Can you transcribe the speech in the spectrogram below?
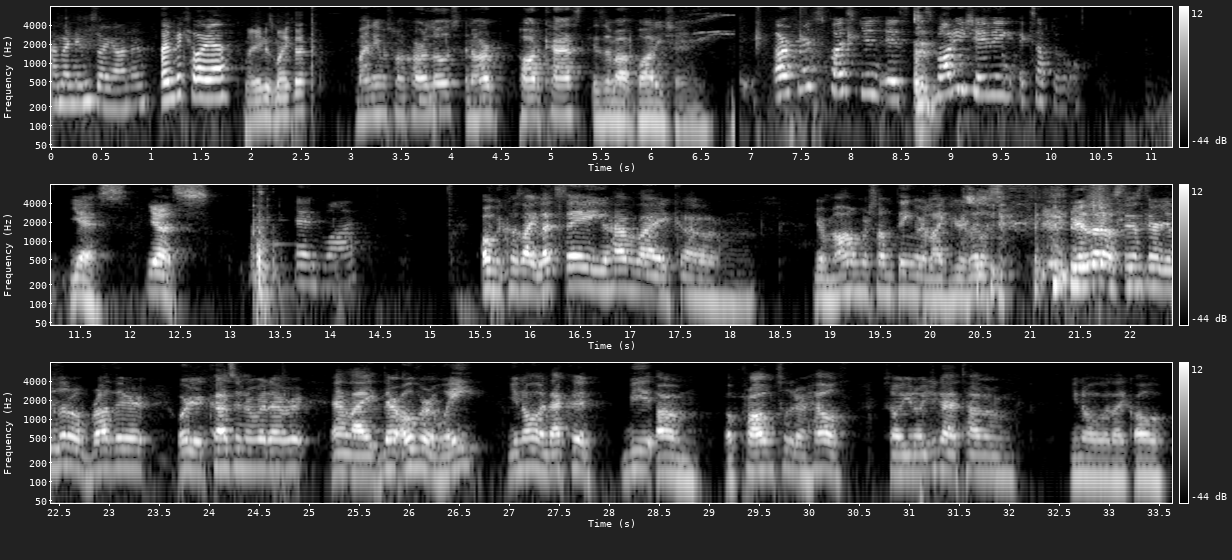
Hi, my name is Ariana. I'm Victoria. My name is Micah. My name is Juan Carlos, and our podcast is about body shaming. Our first question is Is body shaming acceptable? Yes. Yes. And why? Oh, because like, let's say you have like um, your mom or something, or like your little si- your little sister, your little brother, or your cousin or whatever, and like they're overweight, you know, and that could be um a problem to their health. So you know, you just gotta tell them, you know, like oh.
